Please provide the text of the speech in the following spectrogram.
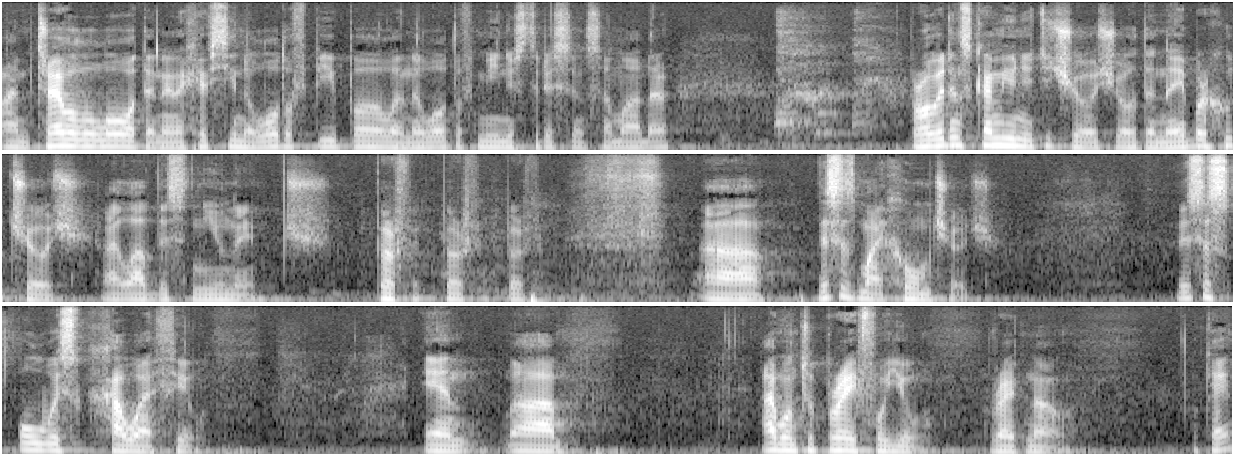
I'm travel a lot and I have seen a lot of people and a lot of ministries and some other. Providence Community Church or the Neighborhood Church. I love this new name. Perfect, perfect, perfect. Uh, this is my home church. This is always how I feel. And uh, I want to pray for you right now. Okay?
